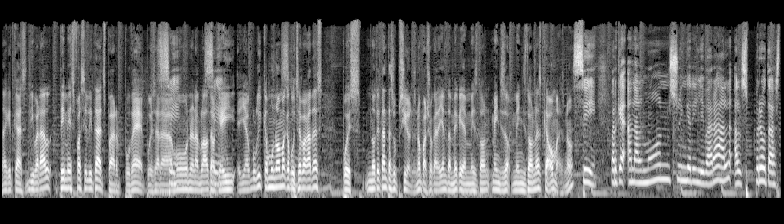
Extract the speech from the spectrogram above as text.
en aquest cas liberal, té més facilitats per poder, pues, ara Sí. amb un, ara amb l'altre, el Sí. que hi, hi ha vulgui que amb un home que Sí. potser a vegades pues, no té tantes opcions, no? Per això que dèiem també que hi ha més don menys, do menys dones que homes, no? Sí, perquè en el món swinger i liberal els protes,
